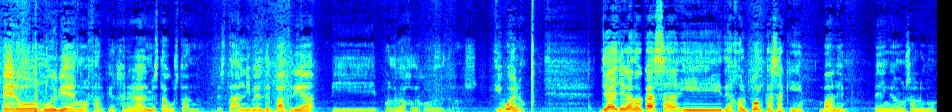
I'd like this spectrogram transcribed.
pero muy bien Ozark, en general me está gustando. Está al nivel de Patria y por debajo de Juego de Tronos. Y bueno, ya he llegado a casa y dejo el podcast aquí, ¿vale? Venga, un saludo.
